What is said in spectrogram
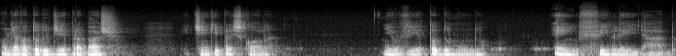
Olhava todo dia para baixo e tinha que ir para a escola. E eu via todo mundo enfileirado,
